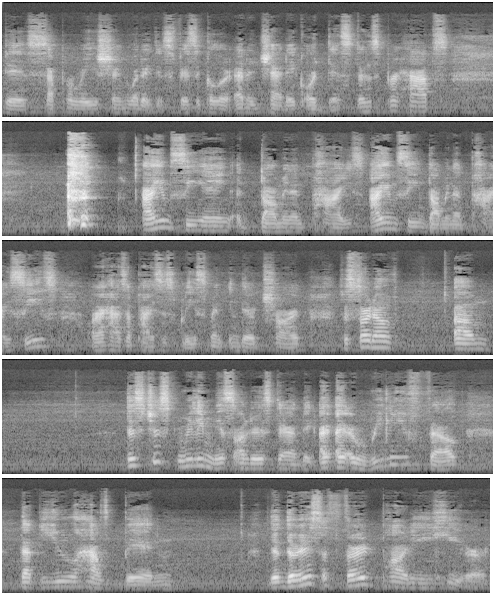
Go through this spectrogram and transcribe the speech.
this separation, whether it is physical or energetic or distance, perhaps. I am seeing a dominant Pisces. I am seeing dominant Pisces or has a Pisces placement in their chart. So sort of, um, this just really misunderstanding. I, I really felt that you have been there is a third party here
